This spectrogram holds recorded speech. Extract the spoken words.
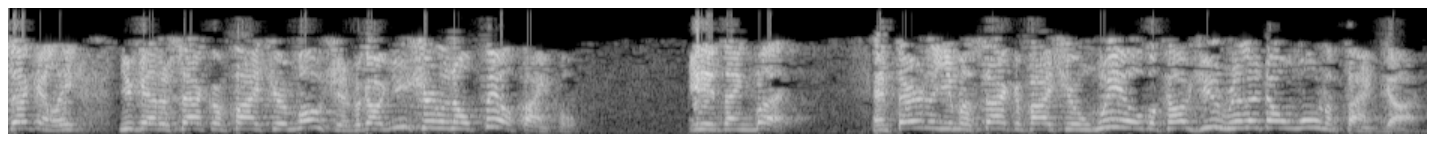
Secondly, you've got to sacrifice your emotions because you surely don't feel thankful. Anything but. And thirdly, you must sacrifice your will because you really don't want to thank God.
